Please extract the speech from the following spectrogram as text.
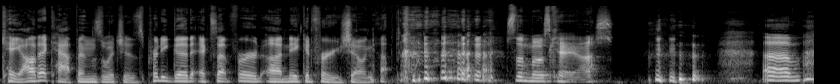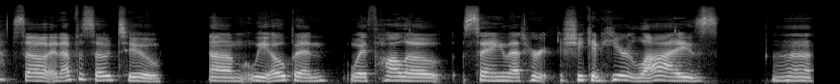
chaotic happens, which is pretty good, except for uh, naked furry showing up. It's the most chaos. So in episode two, um, we open with Hollow saying that her she can hear lies. Uh,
